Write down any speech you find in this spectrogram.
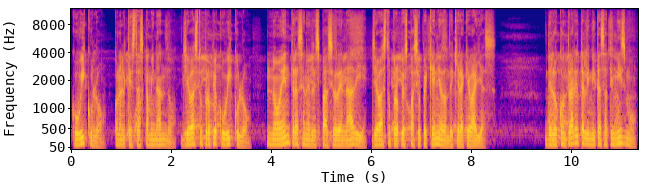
cubículo con el que estás caminando. Llevas tu propio cubículo. No entras en el espacio de nadie, llevas tu propio espacio pequeño donde quiera que vayas. De lo contrario, te limitas a ti mismo.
